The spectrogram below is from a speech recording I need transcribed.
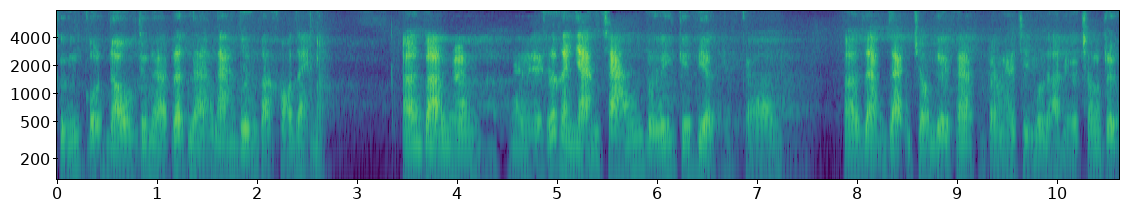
cứng cột đầu tức là rất là ngang bướng và khó dạy mà. À, và ngài rất là nhàm chán với cái việc uh, uh, giảng dạy cho người khác và ngài chỉ muốn ẩn ở trong rừng.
